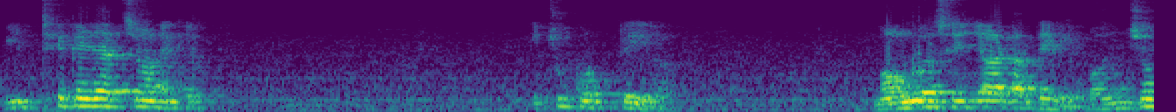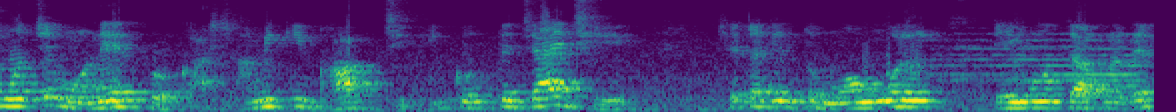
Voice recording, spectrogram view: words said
পিঠ থেকে যাচ্ছে অনেকে। কিছু করতেই হবে। মঙ্গল সেই জায়গাটা দেবে। পঞ্চম হচ্ছে মনের প্রকাশ। আমি কি ভাবছি, কি করতে চাইছি, সেটা কিন্তু মঙ্গল এই মুহূর্তে আপনাদের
